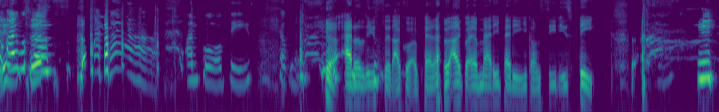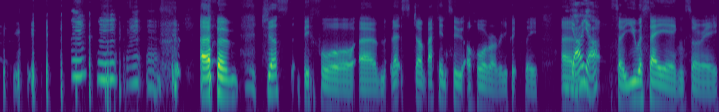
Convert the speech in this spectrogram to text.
I was not. I'm poor, please help me. Annalise said, "I got a pen. I got a Maddie Petty. You can see these feet." Mm, mm, mm, mm. um, just before, um, let's jump back into A'Whora really quickly. Um, Yeah, yeah. So you were saying, sorry.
